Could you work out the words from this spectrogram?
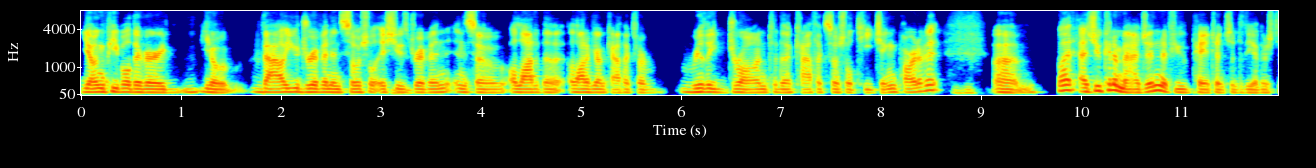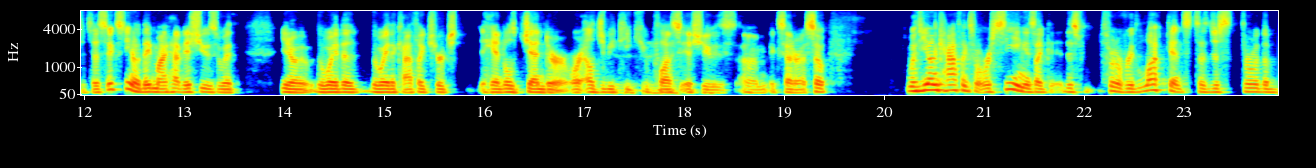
young people, they're very, you know, value driven and social issues driven. And so a lot of the, a lot of young Catholics are really drawn to the Catholic social teaching part of it. Mm-hmm. Um, but as you can imagine, if you pay attention to the other statistics, you know, they might have issues with, you know, the way the, the way the Catholic church handles gender or LGBTQ mm-hmm. plus mm-hmm. issues, um, et cetera. So with young Catholics, what we're seeing is like this sort of reluctance to just throw the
